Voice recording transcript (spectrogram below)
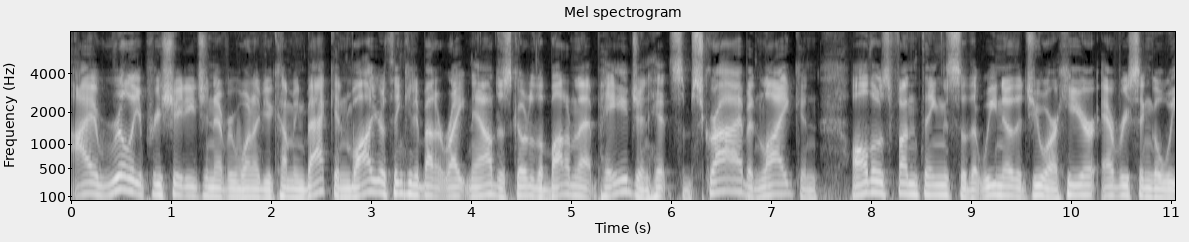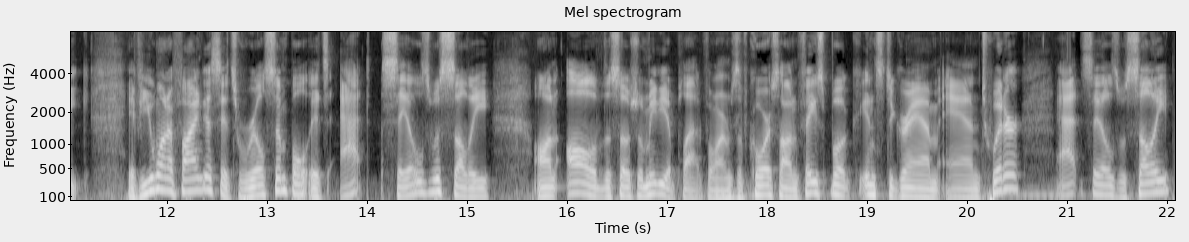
I really appreciate each and every one of you coming back. And while you're thinking about it right now, just go to the bottom of that page and hit subscribe and like and all those fun things so that we know that you are here every single week. If you want to find us, it's real simple. It's at Sales with Sully on all of the social media platforms. Of course, on Facebook, Instagram, and Twitter at Sales with Sully.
